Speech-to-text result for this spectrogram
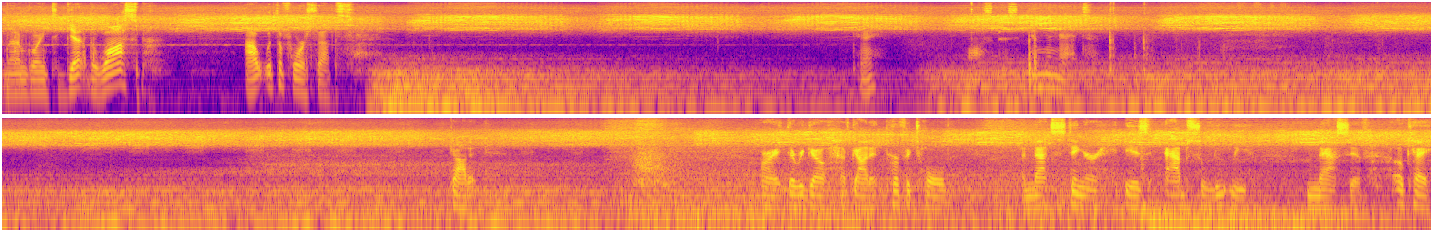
And I'm going to get the wasp out with the forceps. Okay, wasp is in the net. Got it. All right, there we go. I've got it. Perfect hold. And that stinger is absolutely massive. Okay,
